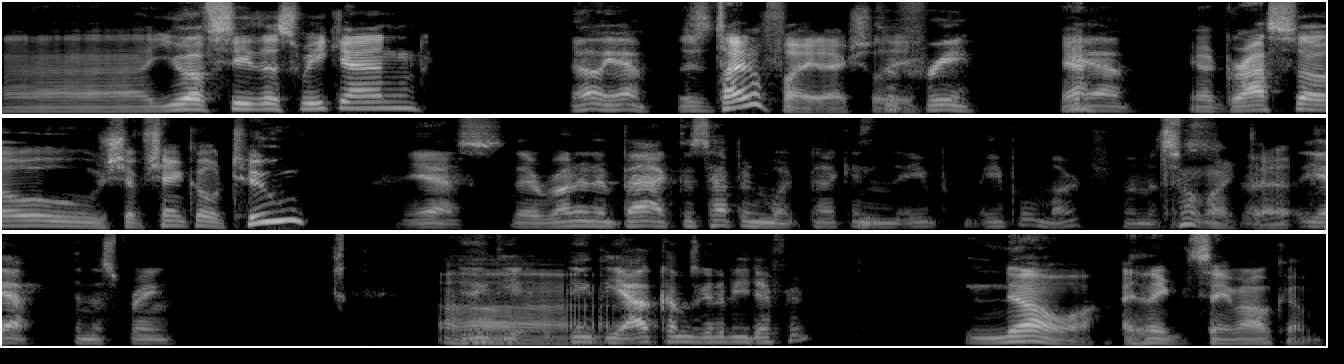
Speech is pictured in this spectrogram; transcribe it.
Uh UFC this weekend. Oh yeah, There's a title fight actually for free. Yeah. yeah. Yeah, Grasso Shevchenko 2. Yes, they're running it back. This happened what back in April, April March, Something like Uh, that. yeah, in the spring. You think the, think Uh, the outcome's going to be different? No, I think same outcome.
